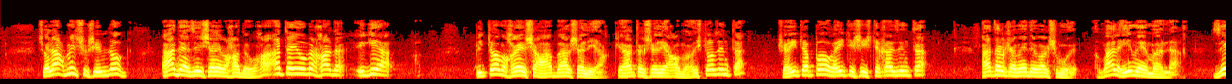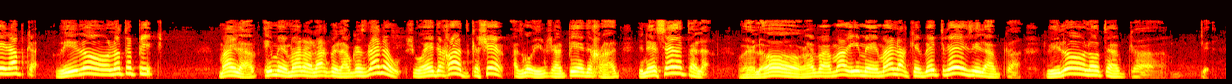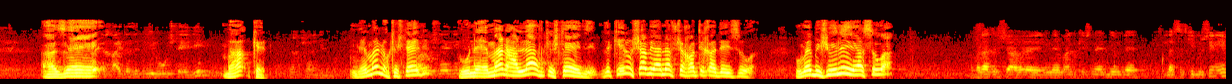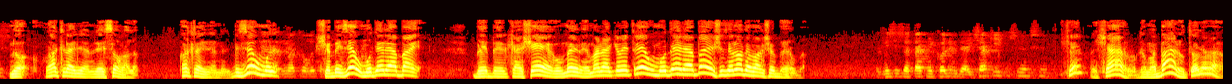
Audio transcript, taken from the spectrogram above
שלח מישהו שיבדוק. עד אז ישלם אחד ארוחה, עד היו באחד, הגיע. פתאום אחרי שעה בא השליח, קריאת השליח אמר, אשתו זינתה. כשהיית פה ראיתי שאשתך זינתה. עתה לקמא דבר שמואל. לה, אם האמן לך, זה נפקא, והיא לא, לא תפיק. מה אליו? אם האמן הלכת אליו, גזלן הוא, שהוא עד אחד, כשר. אז רואים שעל פי עד אחד, היא נאסרת עליו. הוא אומר, לא, רבא אמר, אם האמן לך כבית רז היא למקה, והיא לא, לא תמקה. אז... אה, מה? כן. נאמן לו כשתי עדים. הוא נאמן עליו כשתי עדים. זה כאילו שווה הנפש חתיכא דאיסורא. הוא אומר, בשבילי היא אסורה. אבל אז אפשר אה, עם נאמן כשני עדים לעשות קידושין, אפשר? לא, רק לעניין, לאסור עליו. רק לעניין הזה. בזה הוא מודה? שבזה הוא מודה לאביי. כאשר הוא אומר נאמן להקמת ראה, הוא מודה לאביי שזה לא דבר שבערבה. מי ששתק מקודם זה האישה כאילו כן, אפשר, גם הבעל אותו דבר.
